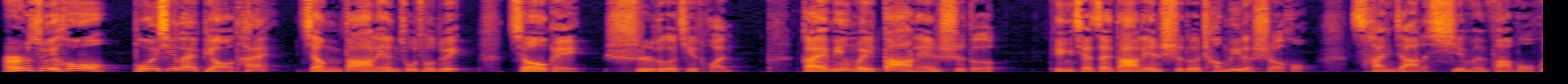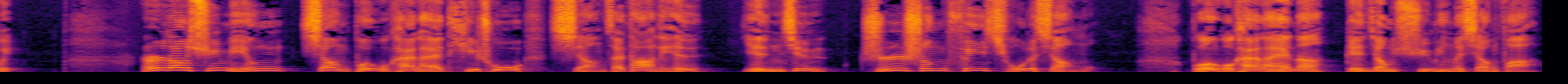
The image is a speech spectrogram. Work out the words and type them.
而最后，薄熙来表态将大连足球队交给实德集团。改名为大连实德，并且在大连实德成立的时候参加了新闻发布会。而当徐明向博古开来提出想在大连引进直升飞球的项目，博古开来呢便将徐明的想法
